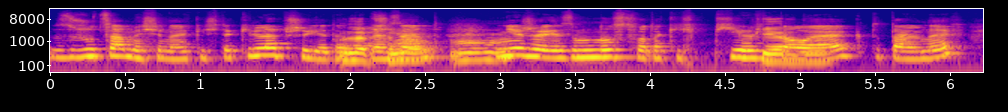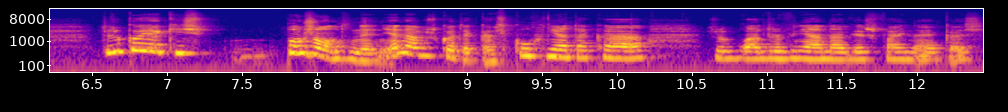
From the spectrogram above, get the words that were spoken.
zrzucamy się na jakiś taki lepszy jeden Lepszy, no. prezent. Mhm. Nie, że jest mnóstwo takich pierdołek totalnych, tylko jakiś porządny, nie? Na przykład jakaś kuchnia taka, żeby była drewniana, wiesz, fajna jakaś.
